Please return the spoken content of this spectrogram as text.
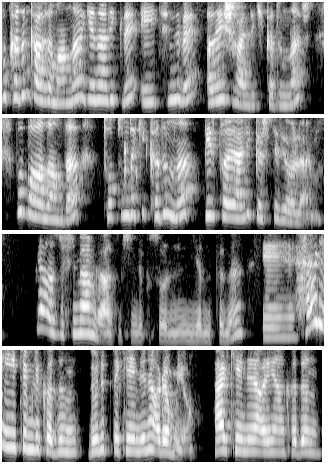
Bu kadın kahramanlar genellikle eğitimli ve arayış halindeki kadınlar. Bu bağlamda toplumdaki kadınla bir paralellik gösteriyorlar mı? Biraz düşünmem lazım şimdi bu sorunun yanıtını. Ee, her eğitimli kadın dönüp de kendini aramıyor. Her kendini arayan kadın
